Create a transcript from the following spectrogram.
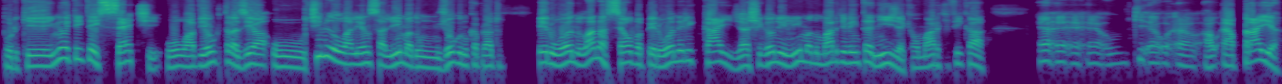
porque em 87, o avião que trazia o time do Aliança Lima de um jogo no Campeonato peruano, lá na selva peruana, ele cai, já chegando em Lima, no mar de Ventanilla, que é um mar que fica. É, é, é, é, é a praia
